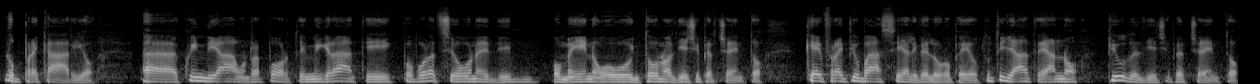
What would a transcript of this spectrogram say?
non precario. Eh, quindi ha un rapporto immigrati-popolazione di po' meno o intorno al 10%, che è fra i più bassi a livello europeo. Tutti gli altri hanno più del 10%.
